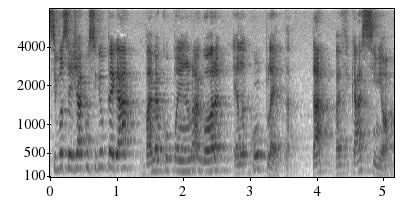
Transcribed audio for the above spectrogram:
Se você já conseguiu pegar, vai me acompanhando agora, ela completa, tá? Vai ficar assim, ó.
